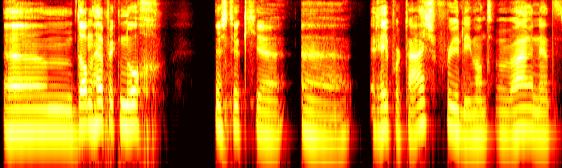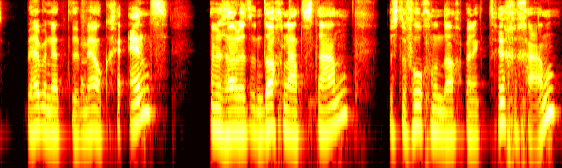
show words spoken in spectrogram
Ehm, dan heb ik nog een stukje eh, reportage voor jullie. Want we, waren net, we hebben net de melk geënt. En we zouden het een dag laten staan. Dus de volgende dag ben ik teruggegaan.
